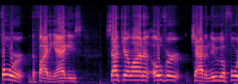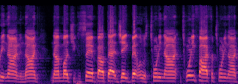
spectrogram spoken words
for the Fighting Aggies. South Carolina over Chattanooga, 49 to 9. Not much you can say about that. Jake Bentley was 29, 25 for 29,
